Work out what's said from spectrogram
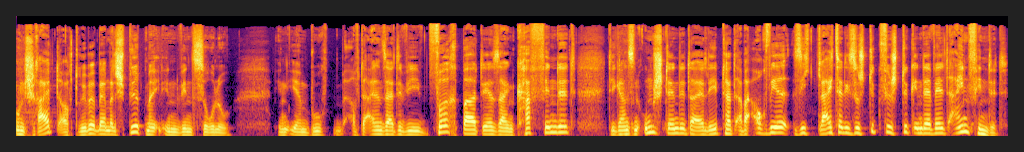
und schreibt auch drüber, weil man spürt man in Vince Solo in ihrem Buch auf der einen Seite, wie furchtbar der seinen Kaff findet, die ganzen Umstände da erlebt hat, aber auch wie er sich gleichzeitig so Stück für Stück in der Welt einfindet.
